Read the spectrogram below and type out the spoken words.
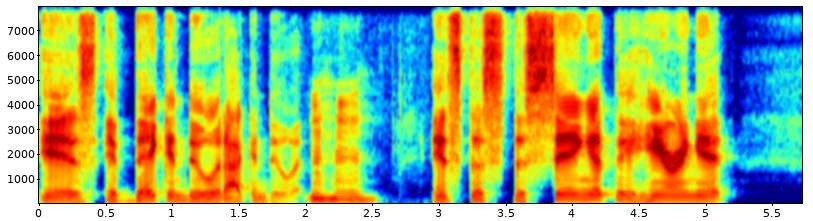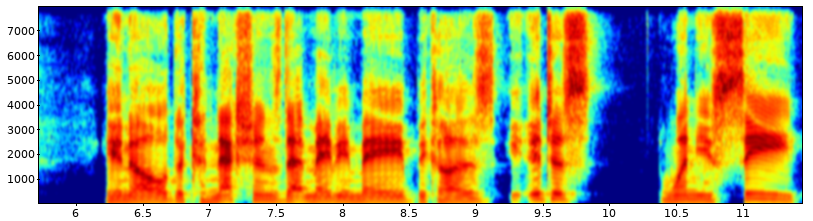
is if they can do it, I can do it. mhm. It's the the seeing it, the hearing it, you know, the connections that may be made because it just when you see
